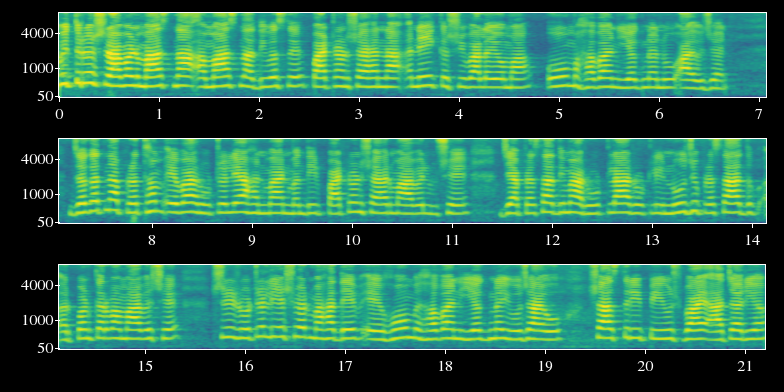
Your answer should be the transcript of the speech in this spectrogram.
પવિત્ર શ્રાવણ માસના અમાસના દિવસે પાટણ શહેરના અનેક શિવાલયોમાં ઓમ હવન યજ્ઞનું આયોજન જગતના પ્રથમ એવા રોટલિયા હનુમાન મંદિર પાટણ શહેરમાં આવેલું છે, જ્યાં પ્રસાદીમાં રોટલા રોટલીનું જ પ્રસાદ અર્પણ કરવામાં આવે છે. શ્રી રોટલીશ્વર મહાદેવ એ હોમ હવન યજ્ઞ યોજાયો. શાસ્ત્રી પિયુષભાઈ આચાર્ય,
